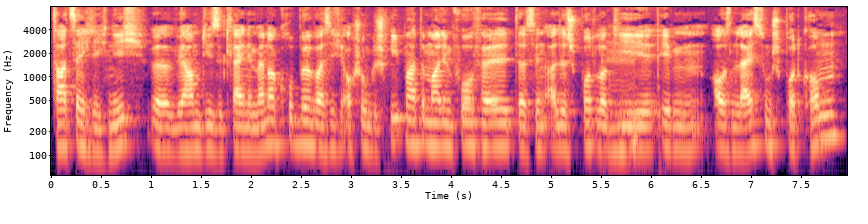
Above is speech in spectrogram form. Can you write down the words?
Tatsächlich nicht. Äh, wir haben diese kleine Männergruppe, was ich auch schon geschrieben hatte mal im Vorfeld. Das sind alles Sportler, mhm. die eben aus dem Leistungssport kommen.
